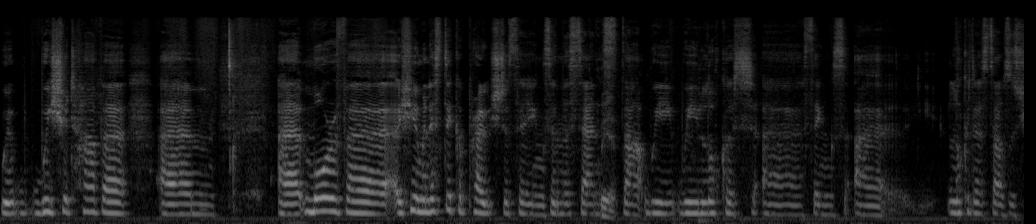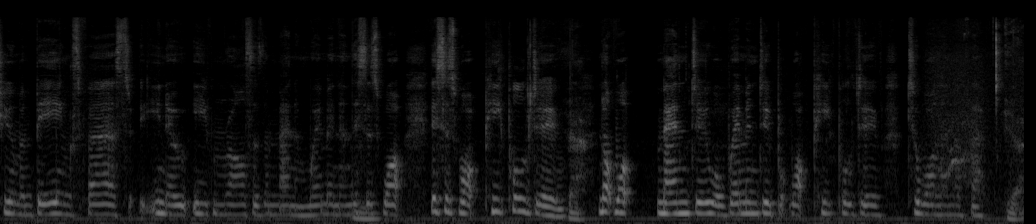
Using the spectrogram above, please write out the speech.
we we should have a um, uh, more of a, a humanistic approach to things in the sense Yeah. that we we look at uh, things. Uh, look at ourselves as human beings first you know even rather than men and women and this is what this is what people do Yeah. not what men do or women do, but what people do to one another. Yeah.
